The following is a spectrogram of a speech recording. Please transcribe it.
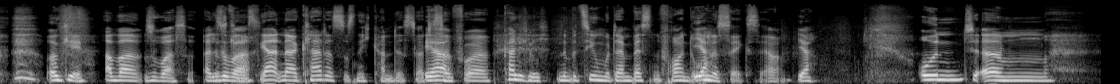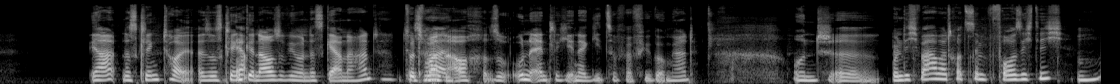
okay, aber sowas. Alles so klar. Ja, na klar, dass du es nicht kanntest. Du hattest ja, ja vorher kann ich nicht. eine Beziehung mit deinem besten Freund ja. ohne Sex, ja. Ja. Und ähm, ja, das klingt toll. Also es klingt ja. genauso, wie man das gerne hat. Dass Total. man auch so unendlich Energie zur Verfügung hat. Und, äh, und ich war aber trotzdem vorsichtig mhm.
